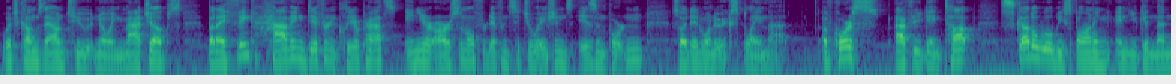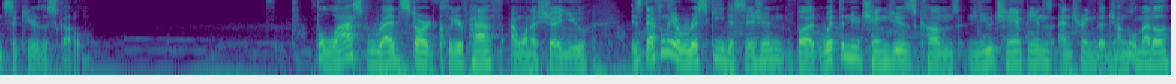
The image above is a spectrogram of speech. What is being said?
which comes down to knowing matchups. But I think having different clear paths in your arsenal for different situations is important, so I did want to explain that. Of course, after you gank top, Scuttle will be spawning, and you can then secure the Scuttle. The last red start clear path I want to show you is definitely a risky decision, but with the new changes comes new champions entering the jungle meta,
